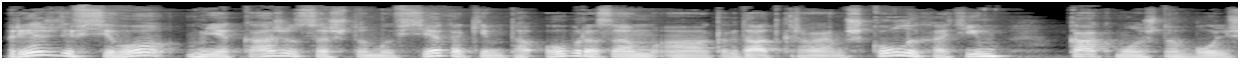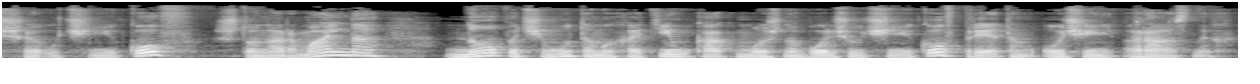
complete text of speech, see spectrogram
Прежде всего, мне кажется, что мы все каким-то образом, а, когда открываем школы, хотим как можно больше учеников, что нормально, но почему-то мы хотим как можно больше учеников, при этом очень разных.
